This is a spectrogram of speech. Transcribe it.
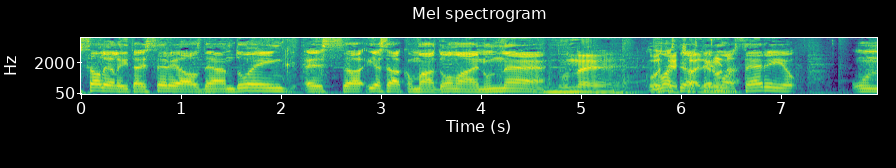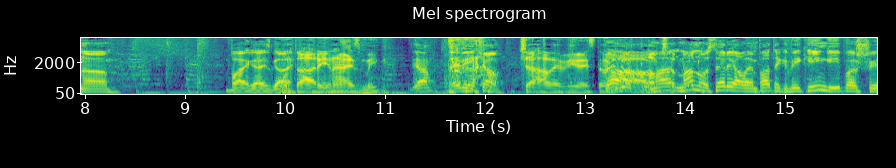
salielītais seriāls The Undoing. Es uh, iesākumā domāju, nu nē, Nu, nē, ko čaļi pirmo runā. sēriju un uh, baigi Un aizgāja. tā arī neaizmīgi. Jā, Evī, čau! Čau, Evija, es tev Tā, ļoti labi man, saprotu. man no seriāliem patika Vikingi, īpaši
